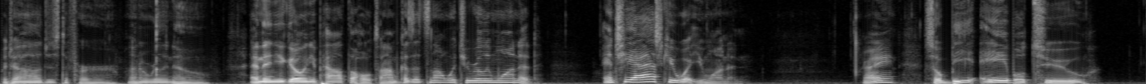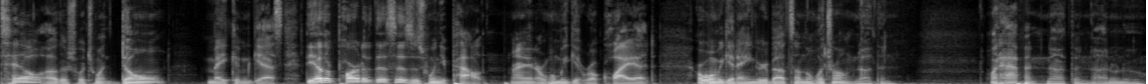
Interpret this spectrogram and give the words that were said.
But I'll just defer. I don't really know. And then you go and you pout the whole time because it's not what you really wanted. And she asked you what you wanted. Right? So be able to tell others what you want. Don't make them guess. The other part of this is is when you pout, right? Or when we get real quiet, or when we get angry about something. What's wrong? Nothing. What happened? Nothing. I don't know.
